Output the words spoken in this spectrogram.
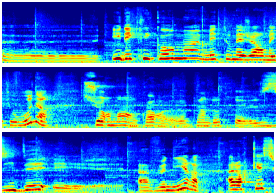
Euh, idée Clicom, Made to Measure, Made to Wood. Sûrement encore euh, plein d'autres idées et à venir. Alors, qu'est-ce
